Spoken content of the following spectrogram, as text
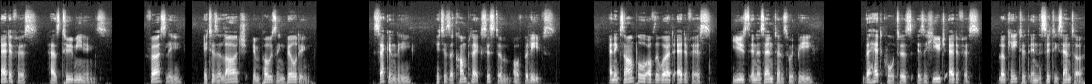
Edifice has two meanings. Firstly, it is a large, imposing building. Secondly, it is a complex system of beliefs. An example of the word edifice used in a sentence would be The headquarters is a huge edifice located in the city center.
